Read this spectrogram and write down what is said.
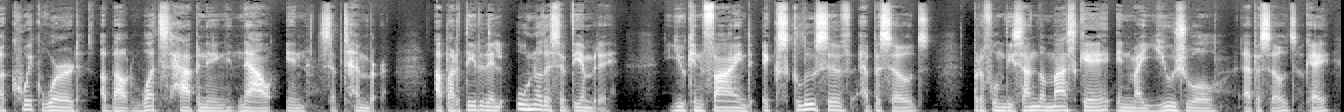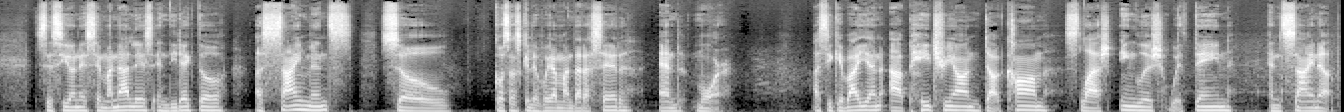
a quick word about what's happening now in September. A partir del 1 de septiembre, you can find exclusive episodes profundizando más que in my usual episodes, okay? Sesiones semanales en directo, assignments, so cosas que les voy a mandar a hacer, and more. Así que vayan a patreon.com slash English with Dane and sign up.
